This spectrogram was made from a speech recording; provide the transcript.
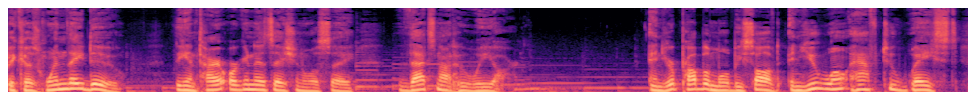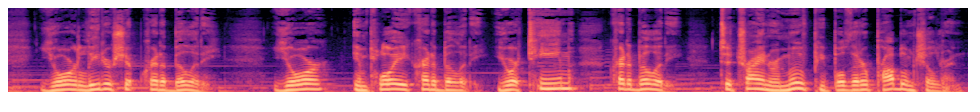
Because when they do, the entire organization will say, That's not who we are and your problem will be solved. And you won't have to waste your leadership credibility, your employee credibility, your team credibility to try and remove people that are problem children.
